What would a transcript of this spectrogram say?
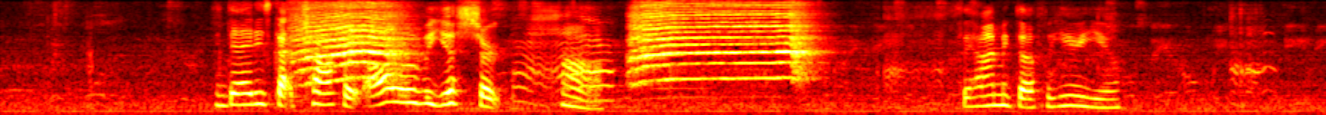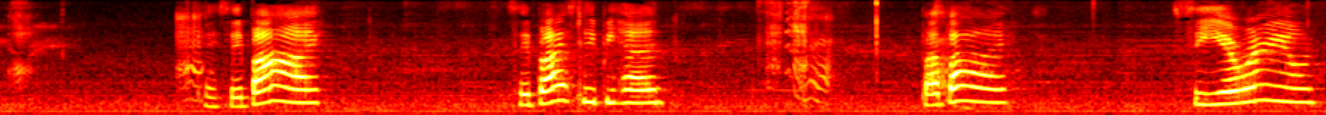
And Daddy's got chocolate all over your shirt. Huh? Say hi, McDuff. We hear you. Okay, say bye. Say bye, sleepyhead. Bye-bye. See you around.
